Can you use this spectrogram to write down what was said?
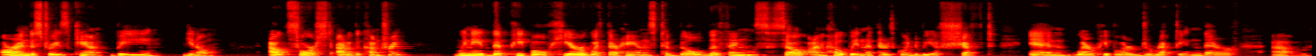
our industries can't be you know outsourced out of the country. we need the people here with their hands to build the things. So I'm hoping that there's going to be a shift in where people are directing their um,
